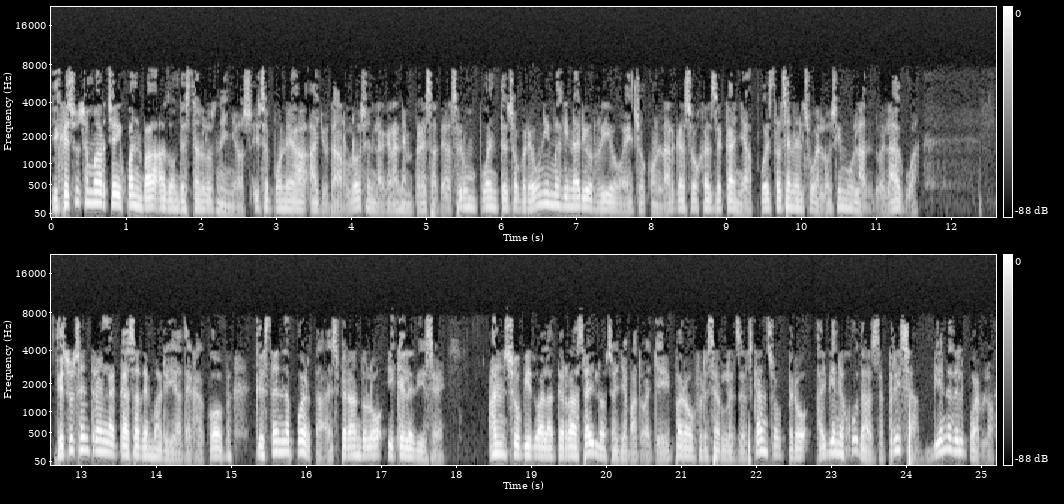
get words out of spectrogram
Y Jesús se marcha y Juan va a donde están los niños y se pone a ayudarlos en la gran empresa de hacer un puente sobre un imaginario río hecho con largas hojas de caña puestas en el suelo simulando el agua. Jesús entra en la casa de María de Jacob, que está en la puerta esperándolo y que le dice, han subido a la terraza y los he llevado allí para ofrecerles descanso, pero ahí viene Judas, deprisa, viene del pueblo.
